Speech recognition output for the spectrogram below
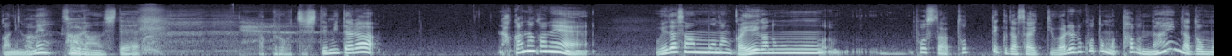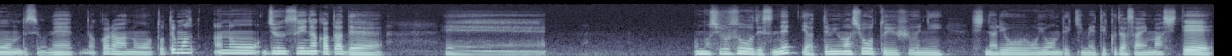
かにもね、はい、相談して、アプローチしてみたらなかなかね上田さんもなんか映画のポスター撮ってくださいって言われることも多分ないんだと思うんですよね。だからあのとてもあの純粋な方で、えー、面白そうですねやってみましょうというふうにシナリオを読んで決めてくださいまして、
